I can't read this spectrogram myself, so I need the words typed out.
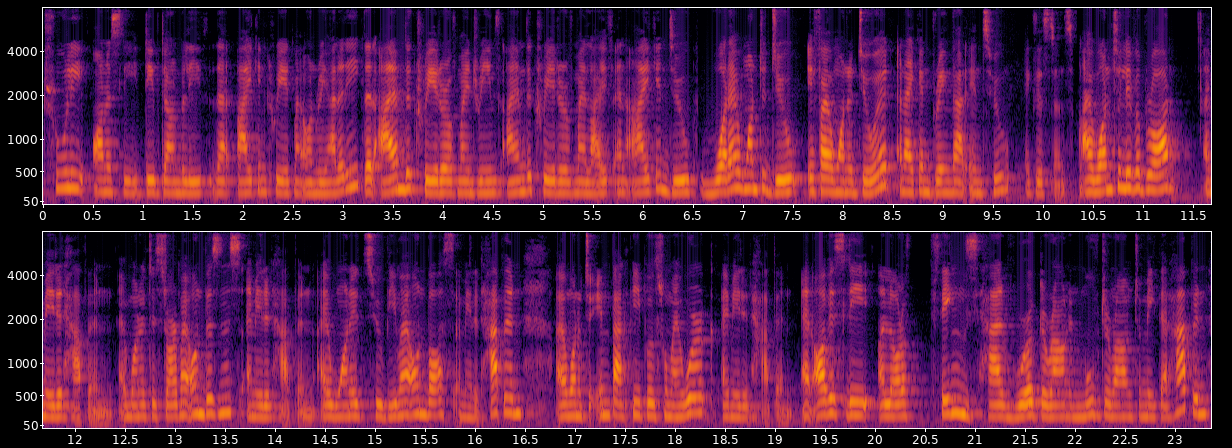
truly, honestly, deep down believe that I can create my own reality, that I am the creator of my dreams, I am the creator of my life, and I can do what I want to do if I want to do it, and I can bring that into existence. I want to live abroad. I made it happen. I wanted to start my own business. I made it happen. I wanted to be my own boss. I made it happen. I wanted to impact people through my work. I made it happen. And obviously, a lot of things have worked around and moved around to make that happen.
